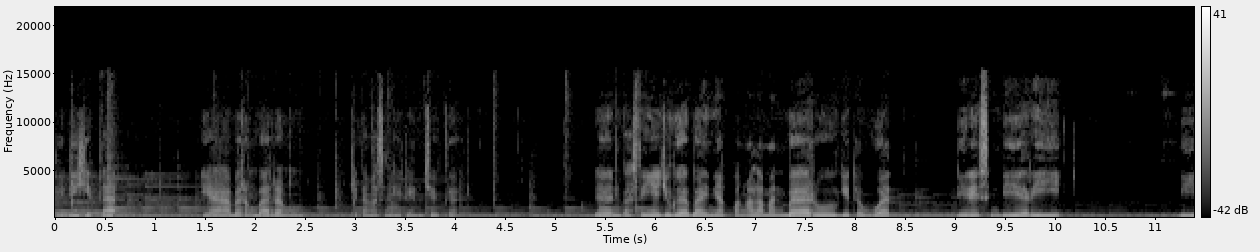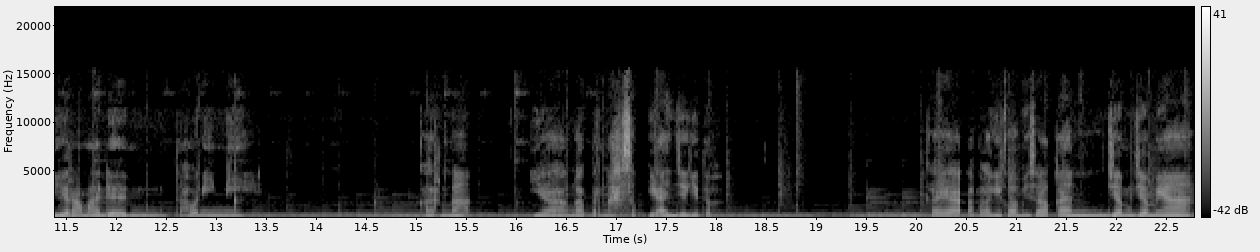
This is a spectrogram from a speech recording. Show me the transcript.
Jadi kita ya bareng-bareng kita nggak sendirian juga. Dan pastinya juga banyak pengalaman baru gitu buat diri sendiri di Ramadan tahun ini. Karena ya nggak pernah sepi aja gitu. Kayak apalagi kalau misalkan jam-jamnya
